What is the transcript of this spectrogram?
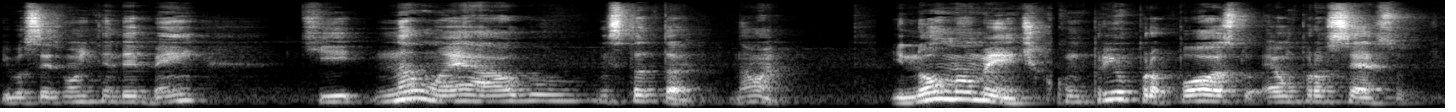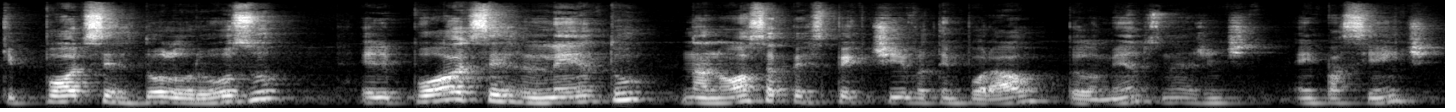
e vocês vão entender bem que não é algo instantâneo, não é. E normalmente, cumprir o propósito é um processo que pode ser doloroso, ele pode ser lento na nossa perspectiva temporal, pelo menos, né? A gente é impaciente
